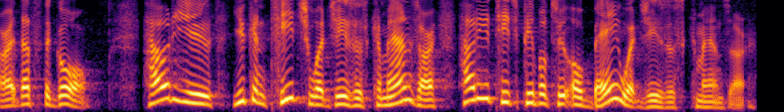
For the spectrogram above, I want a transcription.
All right, that's the goal. How do you, you can teach what Jesus' commands are. How do you teach people to obey what Jesus' commands are?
